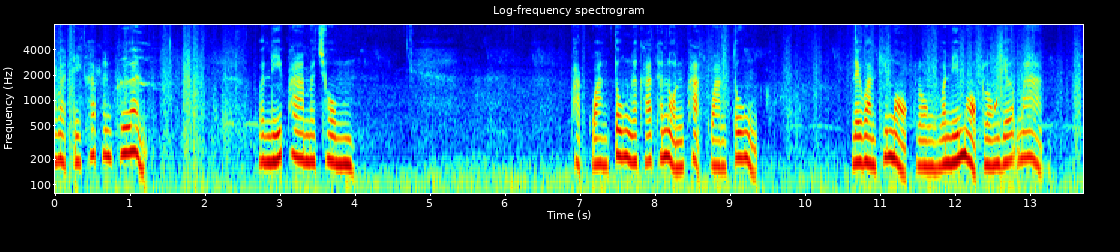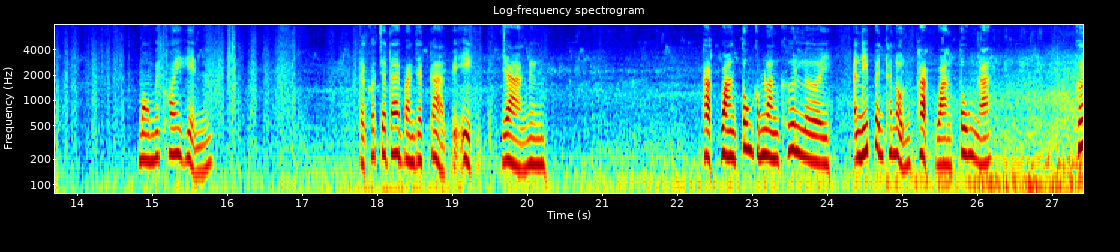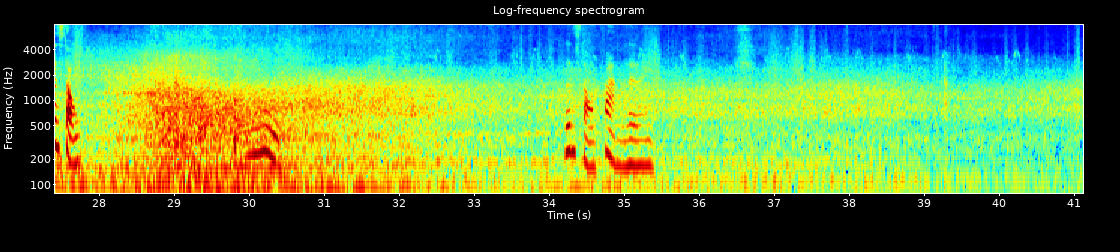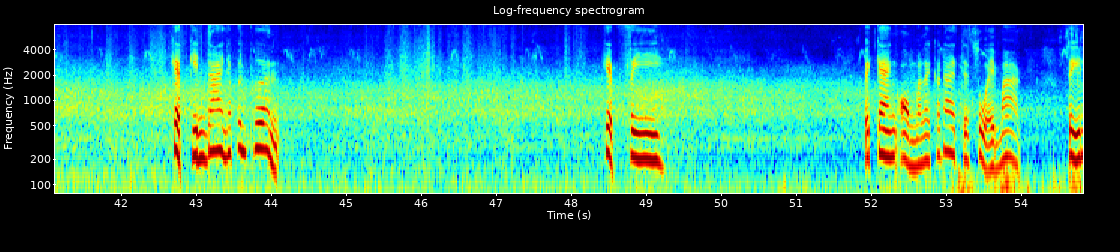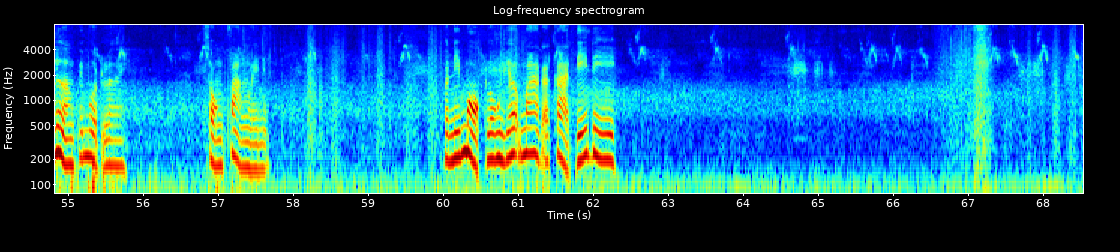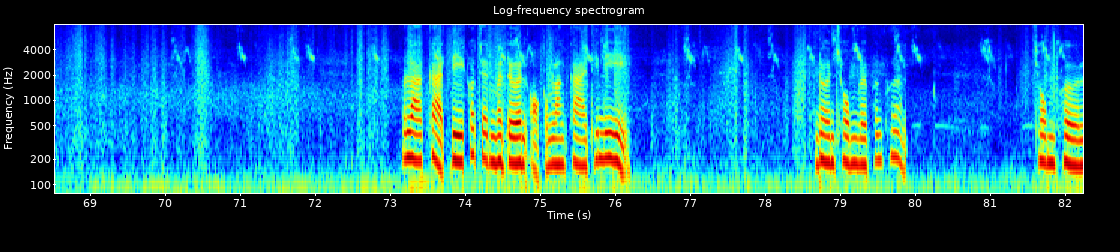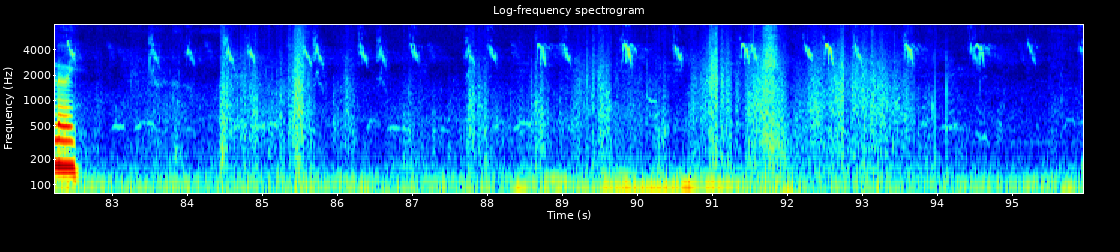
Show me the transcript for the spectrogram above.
สวัสดีครับเพื่อนๆ วันนี้พามาชม ผักวางตุ้งนะคะ ถนนผักวางตุ้ง ในวันที่หมอกลง วันนี้หมอกลงเยอะมาก มองไม่ค่อยเห็น แต่ก็จะได้บรรยากาศไปอีกอย่างหนึ่งผักวางตุ้งกำลังขึ้นเลย อันนี้เป็นถนนผักวางตุ้งนะ ขึ้นสองอืม ขึ้นสองฝั่งเลย เก็บกินได้นะเพื่อนๆ เก็บฟรี ไปแกงอ่อมอะไรก็ได้จะสวยมาก สีเหลืองไปหมดเลย สองฝั่งเลยเนี่ย วันนี้หมอกลงเยอะมากอากาศดีดี เวลาอากาศดีก็จะมาเดินออกกำลังกายที่นี่ เดินชมเลยเพื่อนๆ ชมเพลินเลย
